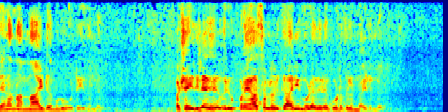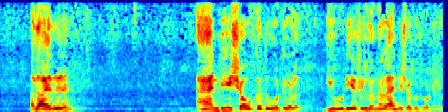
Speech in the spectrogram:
ജനം നന്നായിട്ട് നമുക്ക് വോട്ട് ചെയ്യുന്നുണ്ട്. പക്ഷേ ഇതിൽ ഒരു പ്രയാസമുള്ള ഒരു കാര്യം കൂടി അതിന്റെ കൂട്ടത്തിലുണ്ടായിട്ടുണ്ട്. അതായത് ആന്റി ഷൗക്കത്ത് വോട്ടുകൾ യു ഡി എഫിൽ നിന്നുള്ള ആന്റി ഷൗക്കത്ത് വോട്ടുകൾ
